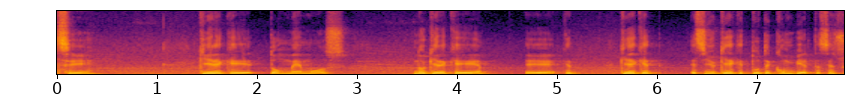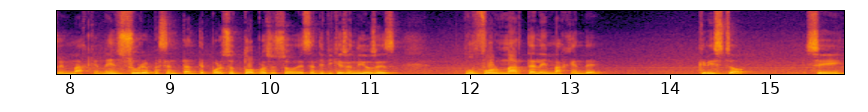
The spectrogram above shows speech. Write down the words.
Sí. Quiere que tomemos, no quiere que, eh, que- quiere que, el Señor quiere que tú te conviertas en su imagen, en su representante. Por eso todo el proceso de santificación de Dios es conformarte a la imagen de Cristo. Sí.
